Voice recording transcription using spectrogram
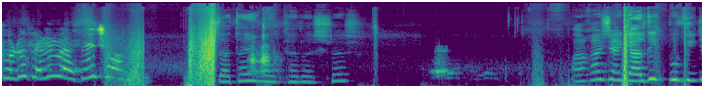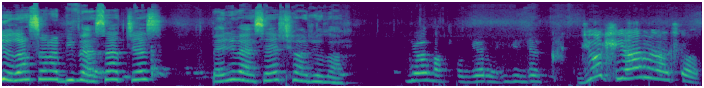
çocuk seni verseye çağırıyor. başlatayım arkadaşlar. Arkadaşlar geldik bu videodan sonra bir vs atacağız. Beni vs'ye çağırıyorlar. Yarın akşam, yarın Diyor ki yarın akşam.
